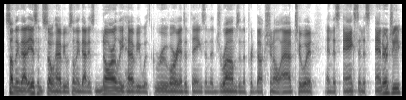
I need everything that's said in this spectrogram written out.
something that isn't so heavy with something that is gnarly heavy with groove oriented things and the drums and the production will add to it and this angst and this energy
